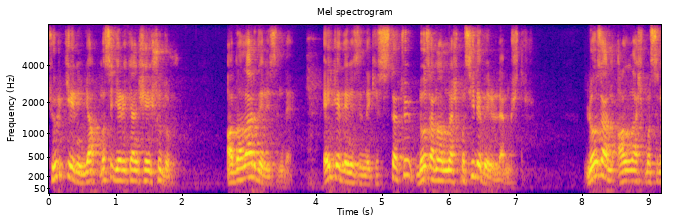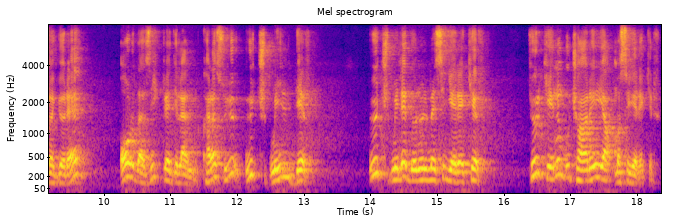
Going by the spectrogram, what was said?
Türkiye'nin yapması gereken şey şudur. Adalar Denizi'nde, Ege Denizi'ndeki statü Lozan Anlaşması ile belirlenmiştir. Lozan Anlaşması'na göre orada zikredilen karasuyu 3 mildir. 3 mile dönülmesi gerekir. Türkiye'nin bu çağrıyı yapması gerekir.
